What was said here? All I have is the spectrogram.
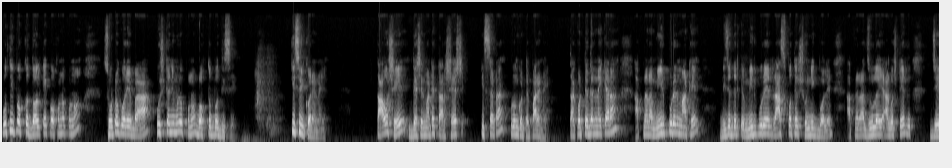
প্রতিপক্ষ দলকে কখনো কোনো ছোট করে বা উস্কানিমূলক কোনো বক্তব্য দিছে। কিছুই করে নাই। তাও সে দেশের মাঠে তার শেষ ইচ্ছাটা পূরণ করতে পারে নাই। তা করতে দেন নাই কারা? আপনারা মিরপুরের মাঠে নিজেদেরকে মিরপুরের রাজপথের সৈনিক বলেন, আপনারা জুলাই আগস্টের যে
